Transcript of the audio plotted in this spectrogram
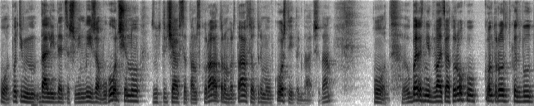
От, потім далі йдеться, що він виїжджав в Угорщину, зустрічався там з куратором, вертався, отримав кошти і так далі. Да? От. У березні 25 року контррозвідка СБУ,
